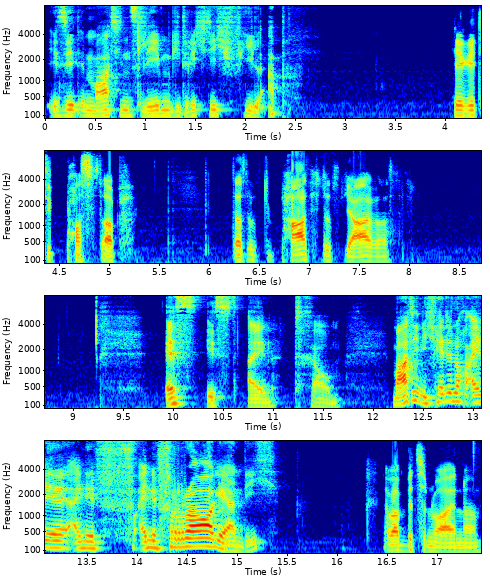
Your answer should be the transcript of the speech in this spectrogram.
Ihr seht, im Martins Leben geht richtig viel ab. Hier geht die Post ab. Das ist die Party des Jahres. Es ist ein Traum. Martin, ich hätte noch eine, eine, eine Frage an dich. Aber bitte nur eine.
